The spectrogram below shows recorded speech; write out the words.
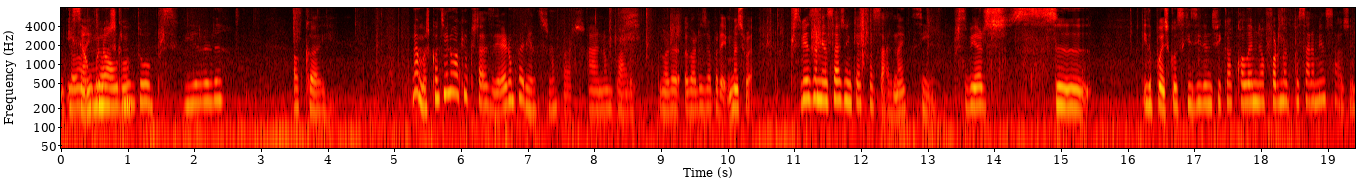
Então, isso é um então acho que monólogo. não estou a perceber. Ok. Não, mas continua aquilo que estás a dizer. Eram parentes, não pares. Ah, não para. Agora, agora já parei. Mas percebes a mensagem que queres passar, não é? Sim. Perceberes se e depois conseguires identificar qual é a melhor forma de passar a mensagem.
